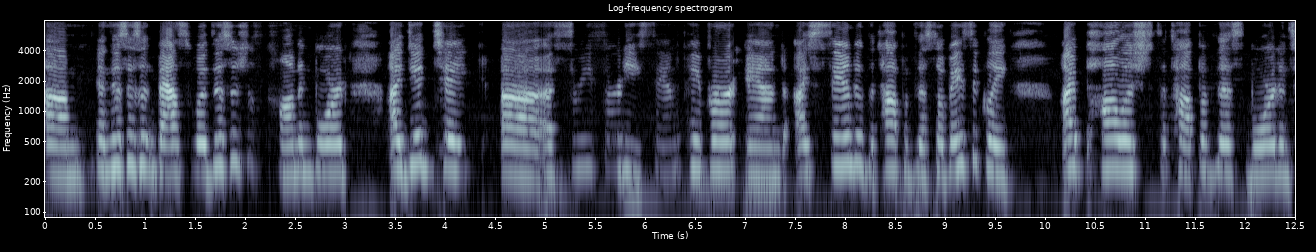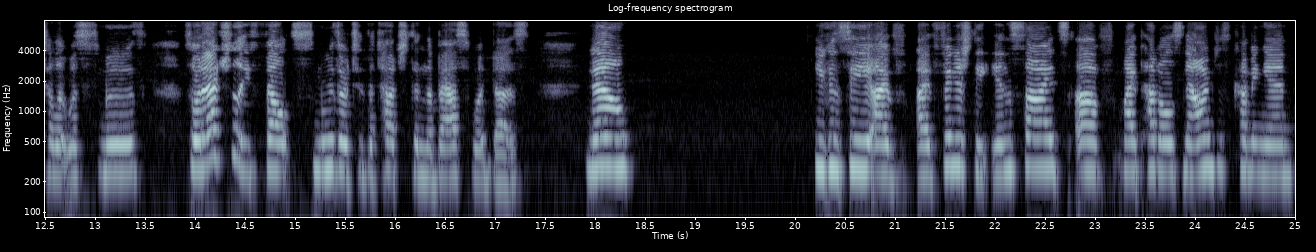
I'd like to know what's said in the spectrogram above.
Um, and this isn't basswood, this is just common board. I did take uh, a 330 sandpaper and I sanded the top of this. So basically, I polished the top of this board until it was smooth. So it actually felt smoother to the touch than the basswood does. Now, you can see I've, I've finished the insides of my petals. Now I'm just coming in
